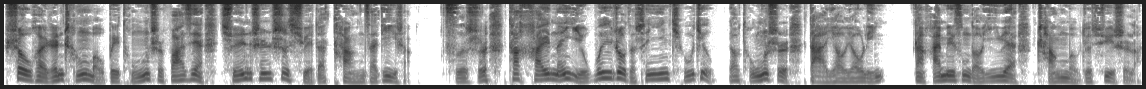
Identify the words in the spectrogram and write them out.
受害人程某被同事发现全身是血的躺在地上。此时他还能以微弱的声音求救，要同事打幺幺零，但还没送到医院，常某就去世了。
